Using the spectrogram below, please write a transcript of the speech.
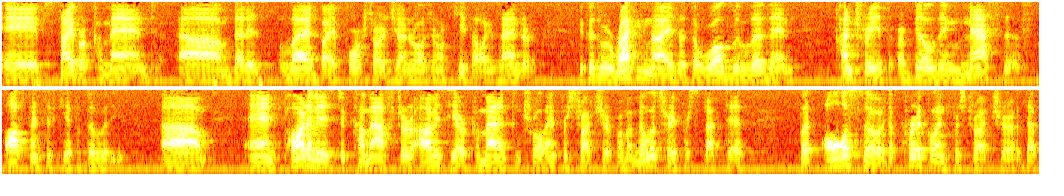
a cyber command um, that is led by a four-star general, General Keith Alexander, because we recognize that the world we live in, countries are building massive offensive capabilities. Um, and part of it is to come after, obviously, our command and control infrastructure from a military perspective, but also the critical infrastructure that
